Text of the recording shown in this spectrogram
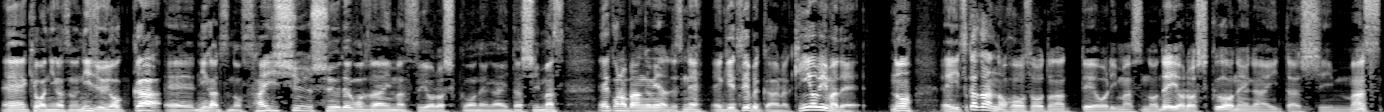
えー、今日は2月の24日、えー、2月の最終週でございます。よろしくお願いいたします。えー、この番組はですね、え月曜日から金曜日までの、え5日間の放送となっておりますので、よろしくお願いいたします。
